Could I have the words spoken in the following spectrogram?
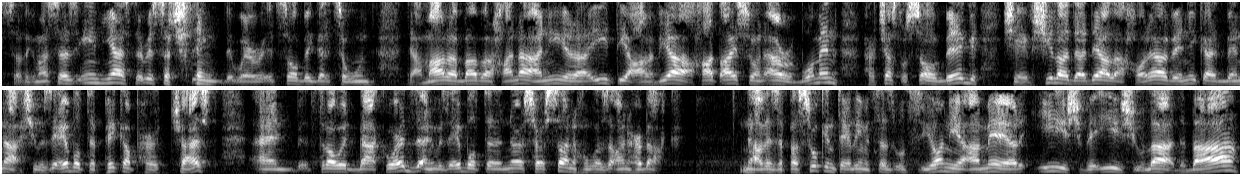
So the Gemara says, in yes, there is such thing where it's so big that it's a wound. The Amara Babar Hana Ani Ra'iti Arabia Hot I saw an Arab woman. Her chest was so big. She was able to pick up her chest and throw it backwards, and was able to nurse her son who was on her back. Now there's a pasuk in Tehillim. It says, "Utzion Amer ish ve'ish yulad ba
